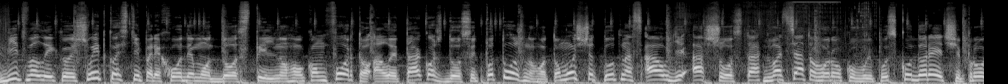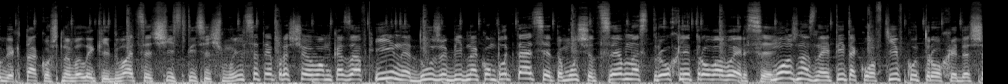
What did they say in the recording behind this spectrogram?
Від великої швидкості переходимо до стильного комфорту, але також досить потужного, тому що тут нас Audi A6 20-го року випуску. До речі, пробіг також невеликий 26 тисяч миль, це те про що я вам казав. І не дуже бідна комплектація, тому що це в нас трьохлітрова версія. Можна знайти таку автівку трохи дешевше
